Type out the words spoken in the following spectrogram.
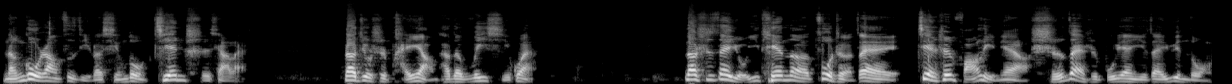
能够让自己的行动坚持下来，那就是培养他的微习惯。那是在有一天呢，作者在。健身房里面啊，实在是不愿意再运动了，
